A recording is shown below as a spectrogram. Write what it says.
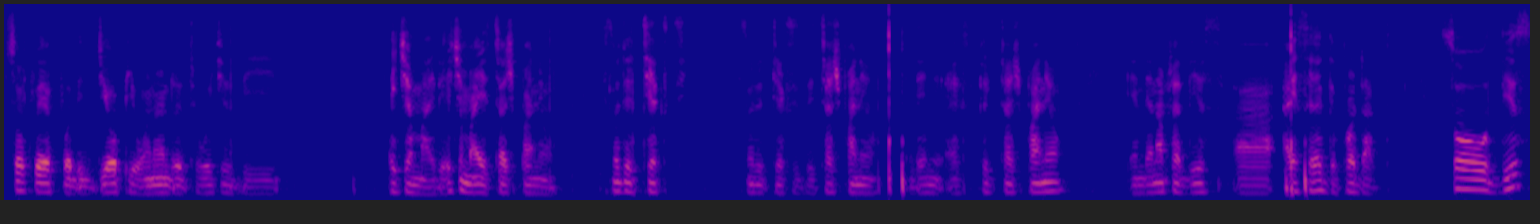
software for the dop 100 which is the HMI. The HMI is touch panel. It's not a text. It's not a text. It's the touch panel. And then I click touch panel, and then after this, uh, I select the product. So this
